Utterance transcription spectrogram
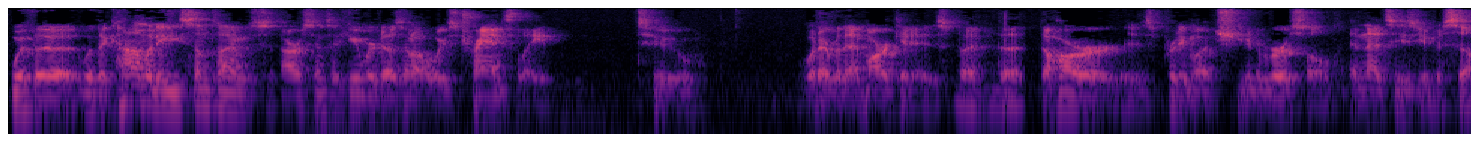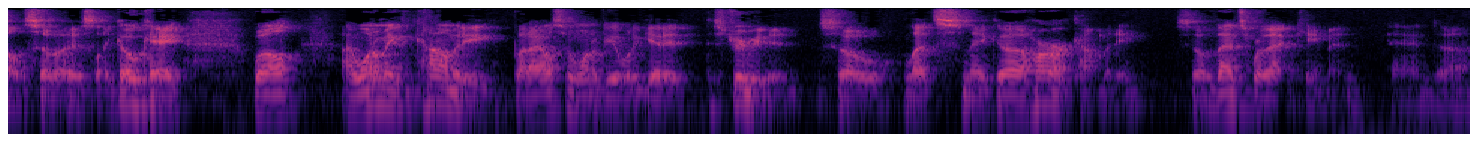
with a with a comedy, sometimes our sense of humor doesn't always translate to whatever that market is. But the, the horror is pretty much universal, and that's easier to sell. So it's like, okay, well, I want to make a comedy, but I also want to be able to get it distributed. So let's make a horror comedy. So that's where that came in, and uh,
